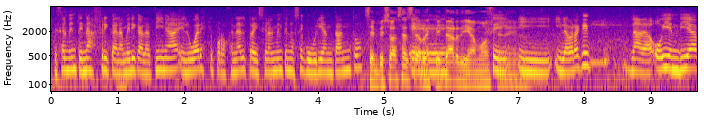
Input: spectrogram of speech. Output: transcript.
especialmente en África, en América Latina, en lugares que por lo general tradicionalmente no se cubrían tanto. Se empezó a hacerse Eh, respetar, digamos, Sí, en el- y, y la verdad que, nada, hoy en día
